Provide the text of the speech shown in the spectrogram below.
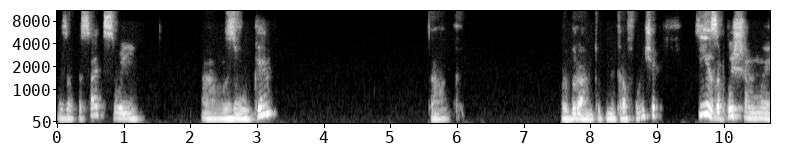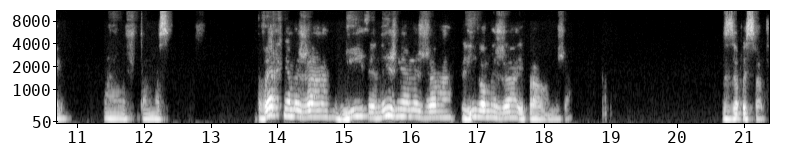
Записати свої е, звуки. Так. Вибираємо тут мікрофончик. І запишемо ми, е, що там у нас верхня межа, е, нижня межа, ліва межа і права межа. Записати.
